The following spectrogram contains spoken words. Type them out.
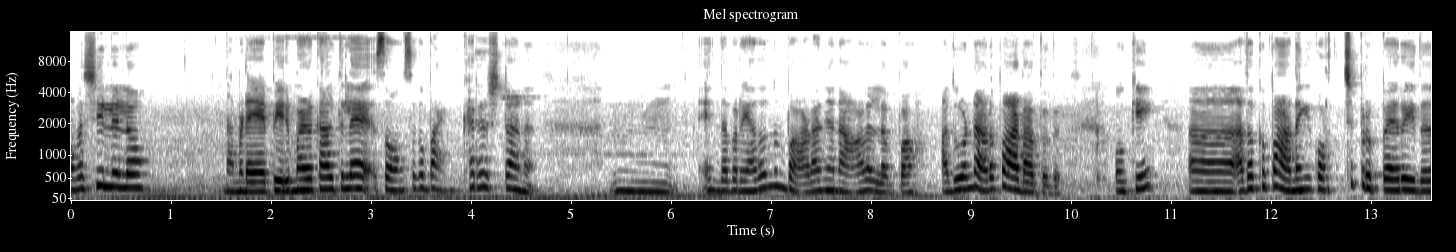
ആവശ്യമില്ലല്ലോ. നമ്മുടെ പെരുമഴക്കാലത്തിലെ സോങ്സൊക്കെ ഭയങ്കര ഇഷ്ടമാണ് എന്താ പറയുക അതൊന്നും പാടാൻ ഞാൻ ആളല്ലപ്പാ. അതുകൊണ്ടാണ് പാടാത്തത്. ഓക്കെ അതൊക്കെ പാടണമെങ്കിൽ കുറച്ച് പ്രിപ്പയർ ചെയ്ത്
